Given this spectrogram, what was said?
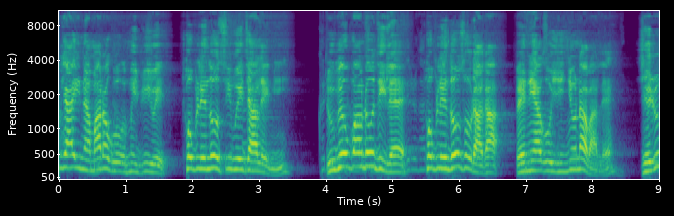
ဘုရား၏နာမတော်ကိုအမိပြု၍ထိုပလင်တို့စည်းဝေးကြလိမ့်မည်လူမျိုးပေါင်းတို့သည်လည်းထိုပလင်တို့ဆိုတာကဘယ်နေရာကိုယဉ်ညွတ်တာပါလဲယေရု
